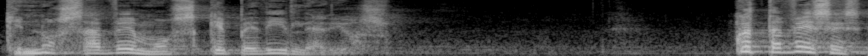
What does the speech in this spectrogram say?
que no sabemos qué pedirle a Dios? ¿Cuántas veces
